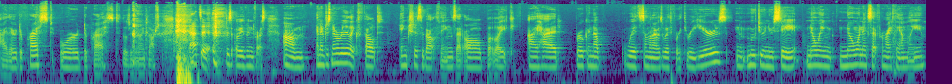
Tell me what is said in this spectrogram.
either depressed or depressed. Those are the only two options. That's it. just always been depressed. Um, and I've just never really like felt anxious about things at all. But like I had broken up with someone I was with for three years, moved to a new state, knowing no one except for my family,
